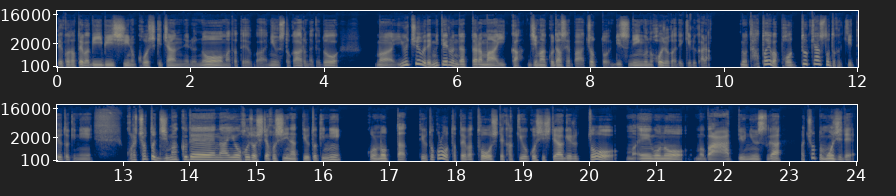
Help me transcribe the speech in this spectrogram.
でこう例えば BBC の公式チャンネルの、まあ、例えばニュースとかあるんだけど、まあ、YouTube で見てるんだったらまあいいか字幕出せばちょっとリスニングの補助ができるから。でも例えばポッドキャストとか聞いてる時にこれちょっと字幕で内容補助してほしいなっていう時にこの乗ったっていうところを例えば通して書き起こししてあげると、まあ、英語の、まあ、バーっていうニュースが、ちょっと文字で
